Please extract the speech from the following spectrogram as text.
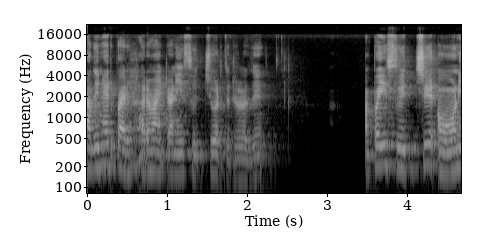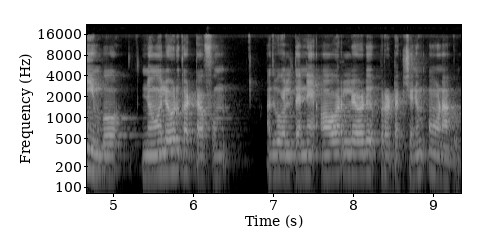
അതിനൊരു പരിഹാരമായിട്ടാണ് ഈ സ്വിച്ച് കൊടുത്തിട്ടുള്ളത്. അപ്പോൾ ഈ സ്വിച്ച് ഓൺ ചെയ്യുമ്പോൾ നോ ലോഡ് കട്ട് ഓഫും അതുപോലെ തന്നെ ഓവർലോഡ് പ്രൊട്ടക്ഷനും ഓണാകും.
